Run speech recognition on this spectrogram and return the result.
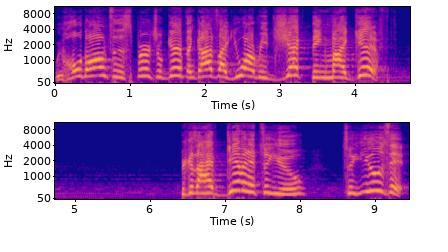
We hold on to the spiritual gift, and God's like, You are rejecting my gift. Because I have given it to you to use it.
